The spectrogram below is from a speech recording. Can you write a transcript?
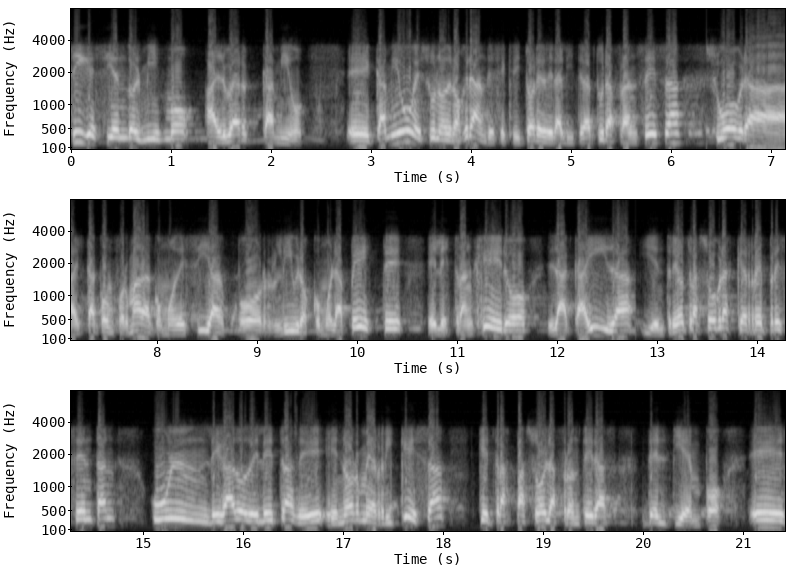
sigue siendo el mismo Albert Camus. Eh, Camus es uno de los grandes escritores de la literatura francesa. Su obra está conformada, como decía, por libros como La peste, El extranjero, La caída y entre otras obras que representan un legado de letras de enorme riqueza que traspasó las fronteras del tiempo. Es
